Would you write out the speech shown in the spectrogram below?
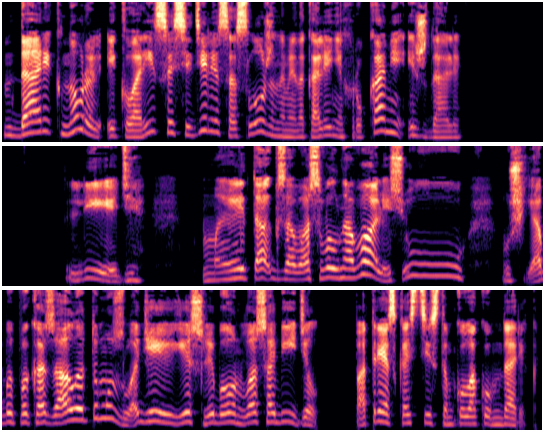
Дарик, Норрель и Клариса сидели со сложенными на коленях руками и ждали. «Леди, мы так за вас волновались, у, -у, -у уж я бы показал этому злодею, если бы он вас обидел», — потряс костистым кулаком Дарик.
